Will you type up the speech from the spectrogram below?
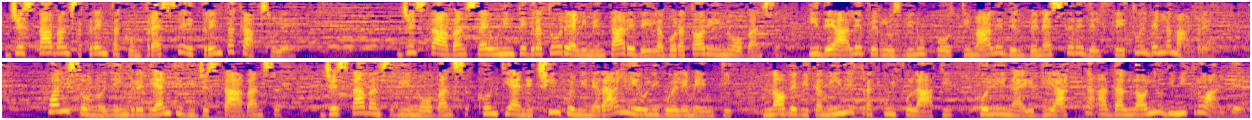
Gestavans 30 compresse e 30 capsule. Gestavans è un integratore alimentare dei laboratori Innovans, ideale per lo sviluppo ottimale del benessere del feto e della madre. Quali sono gli ingredienti di Gestavans? Gestavans di Innovans contiene 5 minerali e oligoelementi, 9 vitamine tra cui folati, colina e DHA dall'olio di microalghe.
